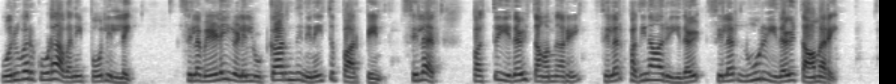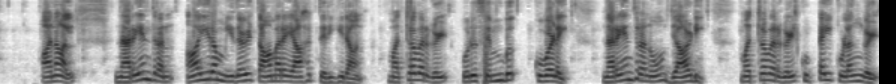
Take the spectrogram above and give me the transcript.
ஒருவர் கூட அவனைப் போல் இல்லை. சில வேளைகளில் உட்கார்ந்து நினைத்துப் பார்ப்பேன். சிலர் பத்து இதழ் தாமரை சிலர் பதினாறு இதழ் சிலர் நூறு இதழ் தாமரை. ஆனால் நரேந்திரன் ஆயிரம் இதழ் தாமரையாகத் தெரிகிறான். மற்றவர்கள் ஒரு செம்பு குவளை நரேந்திரனோ ஜாடி. மற்றவர்கள் குட்டை குளங்கள்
